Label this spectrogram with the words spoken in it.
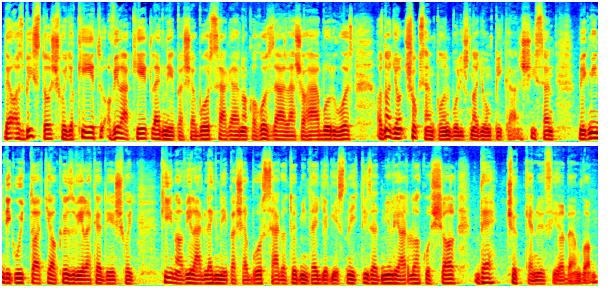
de az biztos, hogy a, két, a világ két legnépesebb országának a hozzáállása háborúhoz az nagyon, sok szempontból is nagyon pikáns, hiszen még mindig úgy tartja a közvélekedés, hogy Kína a világ legnépesebb országa, több mint 1,4 milliárd lakossal, de csökkenő félben van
